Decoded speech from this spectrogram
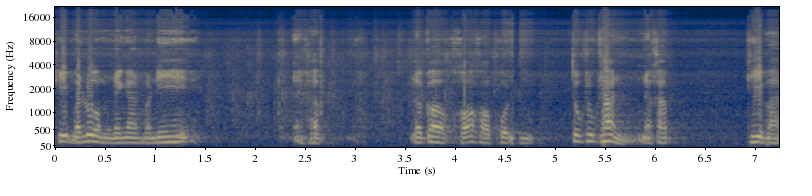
ที่มาร่วมในงานวันนี้นะครับ แล้วก็ขอขอบคุณทุกๆทท่านนะครับ ที่มา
